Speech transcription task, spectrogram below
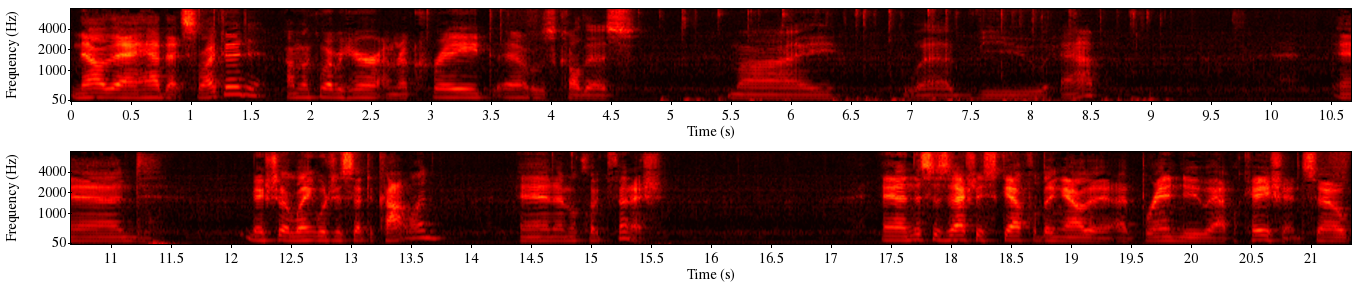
Now that I have that selected, I'm going to come over here, I'm going to create, uh, let's call this my web view app and make sure the language is set to Kotlin and I'm to click finish. And this is actually scaffolding out a, a brand new application. So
